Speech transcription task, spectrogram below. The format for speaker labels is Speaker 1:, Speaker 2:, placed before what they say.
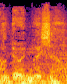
Speaker 1: I'll do it myself.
